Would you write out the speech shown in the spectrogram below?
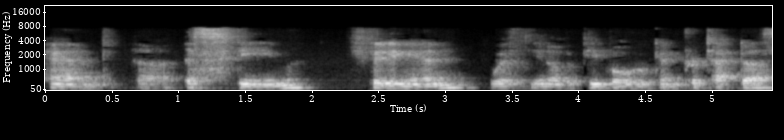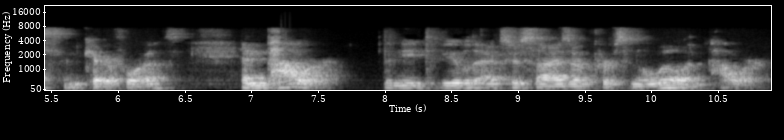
and uh, esteem, fitting in with, you know, the people who can protect us and care for us, and power, the need to be able to exercise our personal will and power.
